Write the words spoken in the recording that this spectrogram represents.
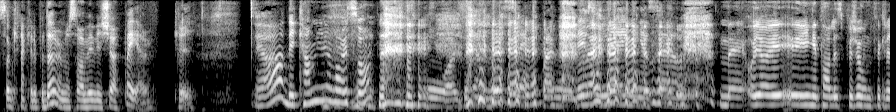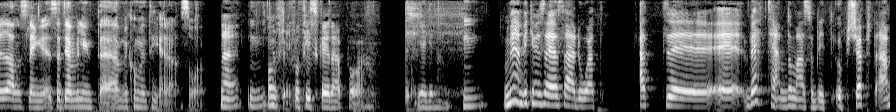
som knackade på dörren och sa vi vill köpa er, Kry? Ja, det kan ju ha varit så. Åh, vi släppa nu, det är så länge sedan. Nej, och jag är ingen talesperson för Kry alls längre så jag vill inte eh, kommentera så. Nej. Får- Får fiska i det på egen hand. Men vi kan väl säga så här då att, att eh, Vethem, de har alltså blivit uppköpta.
